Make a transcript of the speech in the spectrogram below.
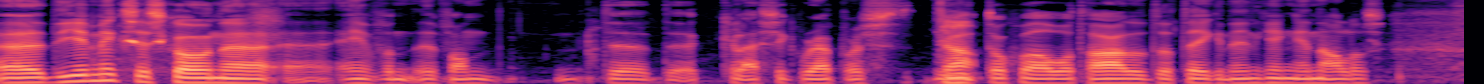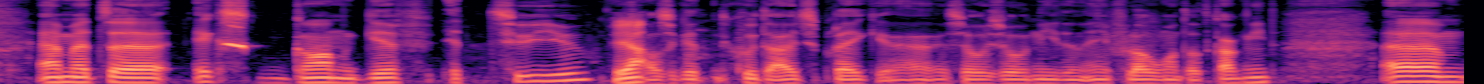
Eh DMX is gewoon eh, een van, de- van de, de classic rappers die Ja. toch wel wat harder er tegenin ging in alles. En met eh X Gonna Give It To You, Ja. als ik het goed uitspreek, sowieso niet in één flow, want dat kan ik niet. Ehm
